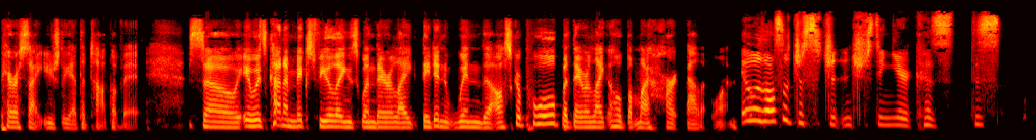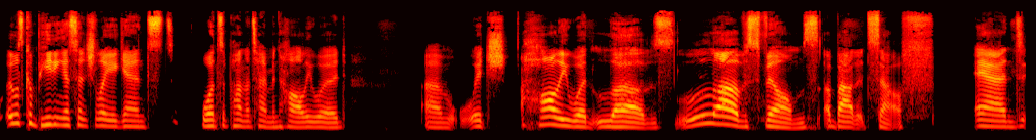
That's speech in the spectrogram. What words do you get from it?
Parasite usually at the top of it. So it was kind of mixed feelings when they're like they didn't win the Oscar pool, but they were like, oh, but my heart ballot won. It was also just such an interesting year because this it was competing essentially against Once Upon a Time in Hollywood, um, which Hollywood loves loves films about itself, and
